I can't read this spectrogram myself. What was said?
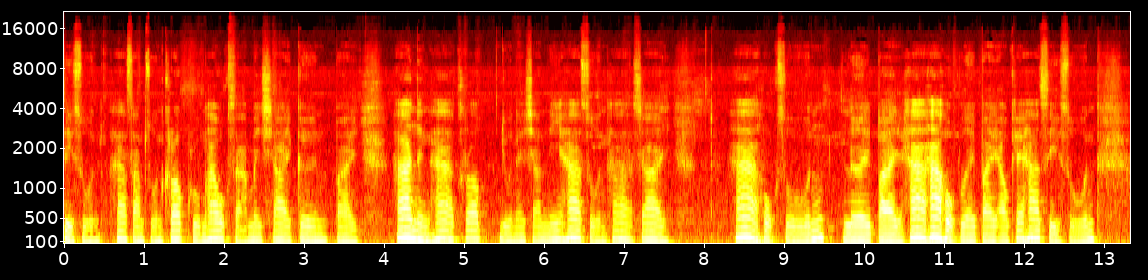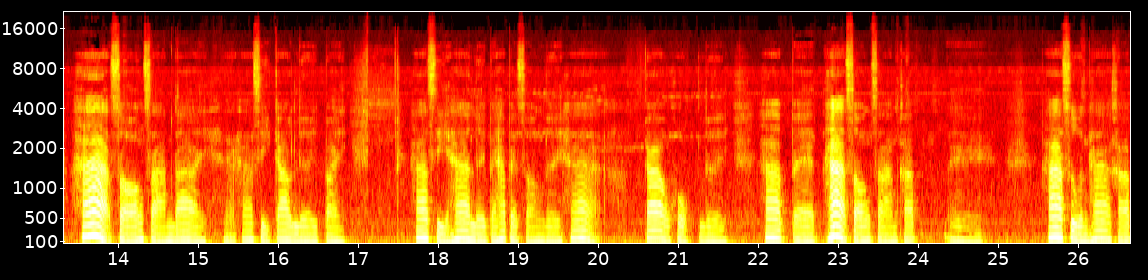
สี่ศูนย์ห้าสามศูนย์ครอบคลุมห้าหกสามไม่ใช่เกินไปห้าหนึ่งห้าครอบอยู่ในชั้นนี้ห้าศูนย์ห้าใช่ห้าหกศูนย์เลยไปห้าห้าหกเลยไปเอาแค่ห้าสี่ศูนย์ห้าสองสามได้ห้าสี่เก้าเลยไป ห้าสี่ห้าเลยไปห้าแปดสองเลยห้าเก้าหกเลยห้าแปดห้าสองสามครับห้าศูนย์ห้าครับ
